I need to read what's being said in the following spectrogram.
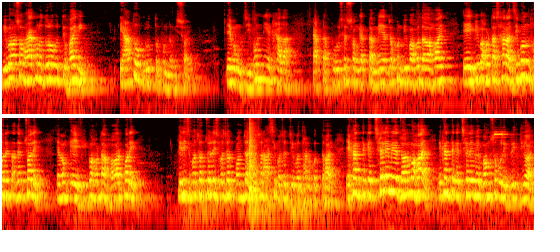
বিবাহ সভা এখনও দূরবর্তী হয়নি। এত গুরুত্বপূর্ণ বিষয়। এবং জীবন নিয়ে খেলা একটা পুরুষের সঙ্গে একটা মেয়ের যখন বিবাহ দেওয়া হয়, এই বিবাহটা সারা জীবন ধরে তাদের চলে এবং এই বিবাহটা হওয়ার পরে তিরিশ বছর, চল্লিশ বছর, পঞ্চাশ বছর, আশি বছর জীবন ধারণ করতে হয়। এখান থেকে ছেলে মেয়ে জন্ম হয়, এখান থেকে ছেলে মেয়ে বংশগুলি বৃদ্ধি হয়।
